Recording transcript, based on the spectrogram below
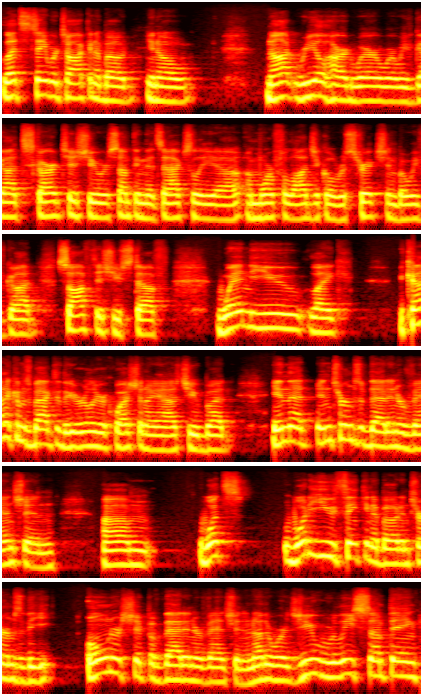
let's say we're talking about, you know, not real hardware where we've got scar tissue or something that's actually a, a morphological restriction, but we've got soft tissue stuff. When do you like? It kind of comes back to the earlier question I asked you, but in that in terms of that intervention um, what's what are you thinking about in terms of the ownership of that intervention? In other words you release something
